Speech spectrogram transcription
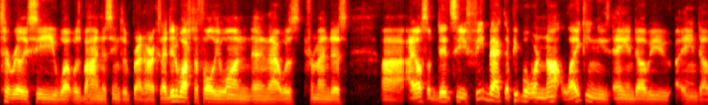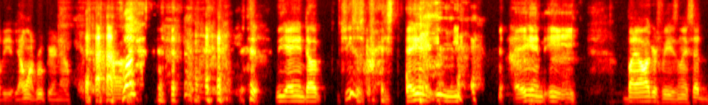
to really see what was behind the scenes with Bret Hart. Because I did watch the Foley one, and that was tremendous. Uh, I also did see feedback that people were not liking these A and W, A and W. I want root beer now. Uh, the A and W. Jesus Christ, A and E, A and E biographies, and they said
